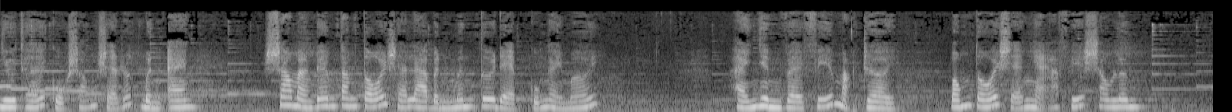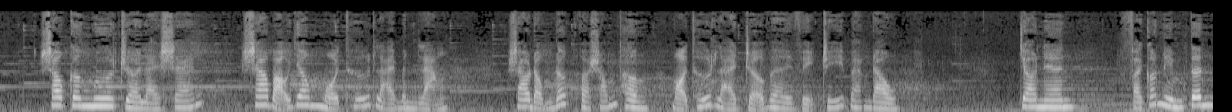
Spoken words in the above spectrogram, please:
Như thế cuộc sống sẽ rất bình an. Sau màn đêm tăm tối sẽ là bình minh tươi đẹp của ngày mới. Hãy nhìn về phía mặt trời, bóng tối sẽ ngã phía sau lưng. Sau cơn mưa trời lại sáng, sau bão giông mọi thứ lại bình lặng. Sau động đất và sóng thần, mọi thứ lại trở về vị trí ban đầu. Cho nên, phải có niềm tin,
